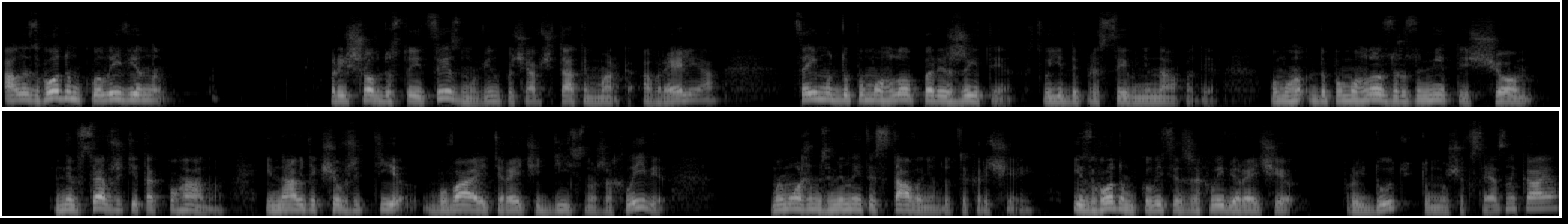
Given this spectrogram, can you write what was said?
але згодом, коли він прийшов до стоїцизму, він почав читати Марка Аврелія. Це йому допомогло пережити свої депресивні напади, допомогло зрозуміти, що не все в житті так погано. І навіть якщо в житті бувають речі дійсно жахливі, ми можемо змінити ставлення до цих речей. І згодом, коли ці жахливі речі пройдуть, тому що все зникає,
